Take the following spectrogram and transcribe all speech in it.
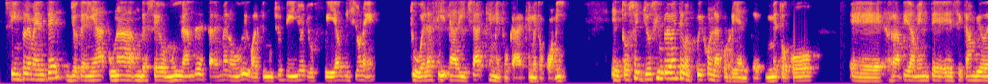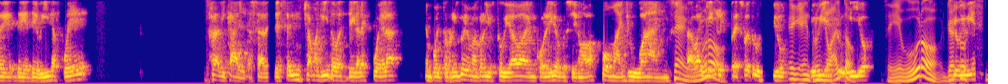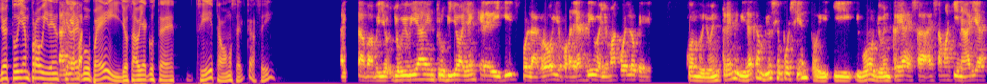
Simplemente yo tenía una, un deseo muy grande de estar en menudo, igual que muchos niños, yo fui, audicioné, tuve la, la dicha que me, toca, que me tocó a mí. Entonces yo simplemente me fui con la corriente, me tocó eh, rápidamente ese cambio de, de, de, vida fue radical, o sea, de ser un chamaquito, de ir a la escuela en Puerto Rico, yo me acuerdo, yo estudiaba en un colegio que se llamaba Pomayuan, estaba allí en el expreso de Trujillo. En, en Trujillo Alto. Trujillo. Seguro. Yo, yo, estu yo, estudié en Providencia de Cupé y yo sabía que ustedes, sí, estábamos cerca, sí. Ahí está, papi. Yo, yo vivía en Trujillo, allá en Kennedy Hills, por la Gloria, por allá arriba. Yo me acuerdo que cuando yo entré, mi vida cambió 100%. Y, y, bueno, yo entré a esa, esa, maquinaria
